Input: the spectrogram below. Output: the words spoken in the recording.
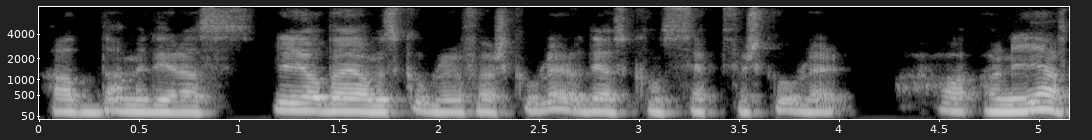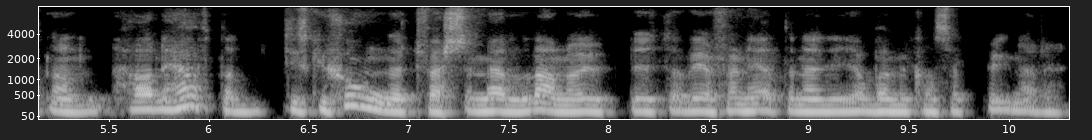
Adda, med deras, nu jobbar jag med skolor och förskolor och deras koncept för skolor har, har, ni haft någon, har ni haft några diskussioner tvärs emellan och utbyte av erfarenheter när ni jobbar med konceptbyggnader?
